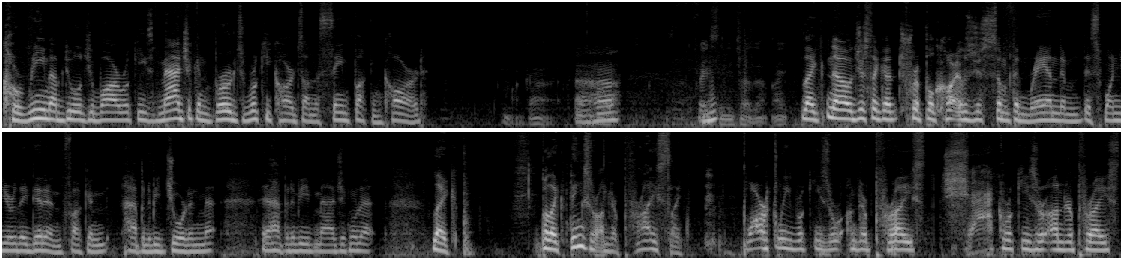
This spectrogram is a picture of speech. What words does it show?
Kareem Abdul-Jabbar rookies, Magic and Bird's rookie cards on the same fucking card. Oh my god. Uh huh. Facing each other. Like Like no, just like a triple card. It was just something random. This one year they did it, and fucking happened to be Jordan. It happened to be Magic. Like, but like things are underpriced. Like Barkley rookies are underpriced. Shaq rookies are underpriced.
